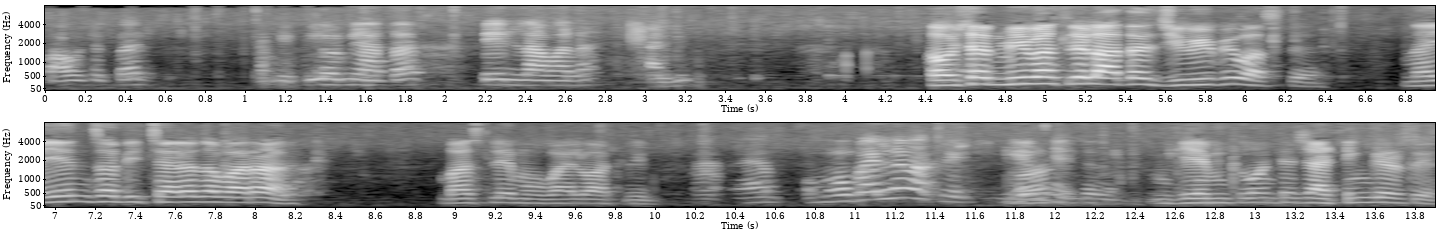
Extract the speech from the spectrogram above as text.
पाहू शकतात. शिकलो मी आता तेल लावायला खाली. कौशात मी बसलेलो आता जीव्हीपी बसतोय नयनचा बिचाराचा बारा बसले मोबाईल वाटरीत मोबाईल नाही वाचले गेम? खेळतो गेम कोणत्या चॅटिंग करतोय.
